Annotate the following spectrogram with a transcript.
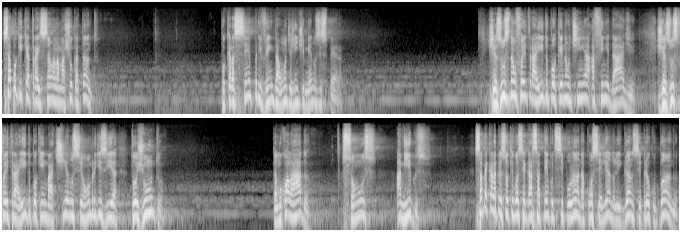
Sabe por que a traição ela machuca tanto? Porque ela sempre vem da onde a gente menos espera. Jesus não foi traído porque não tinha afinidade. Jesus foi traído por quem batia no seu ombro e dizia: "Tô junto. Estamos colados. Somos amigos." Sabe aquela pessoa que você gasta tempo discipulando, aconselhando, ligando, se preocupando?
